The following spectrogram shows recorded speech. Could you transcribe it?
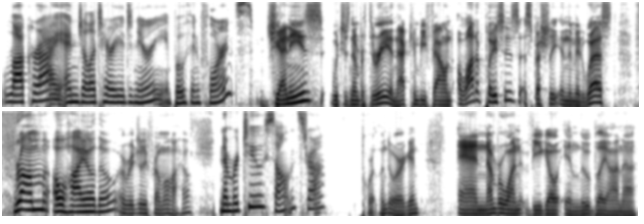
La Carraia and Gelateria de Neri, both in Florence. Jeni's, which is number three, and that can be found a lot of places, especially in the Midwest. From Ohio, though, originally from Ohio, Number two, Salt and Straw. Portland, Oregon. And number one, Vigo in Ljubljana,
